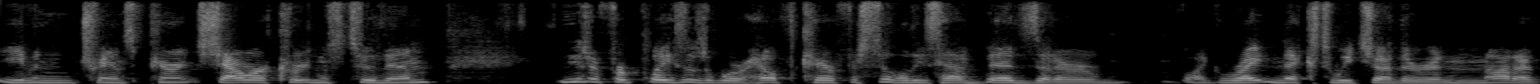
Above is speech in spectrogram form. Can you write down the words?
even transparent shower curtains to them, these are for places where healthcare facilities have beds that are like right next to each other and not a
